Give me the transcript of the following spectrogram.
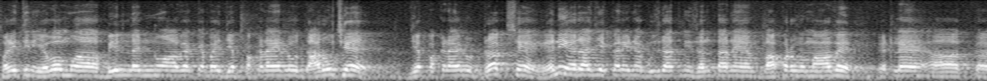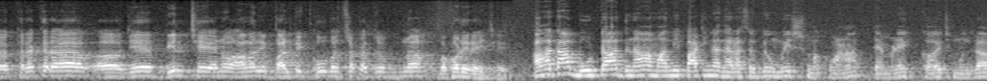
ફરીથી એવો બિલ લઈને આવે કે ભાઈ, જે પકડાયેલું દારૂ છે જે પકડાયેલું ડ્રગ છે, એની હરાજી કરીને ગુજરાતની જનતાને વાપરવામાં આવે એટલે ખરેખર જે બિલ છે, એનો આમ આદમી પાર્ટી ખૂબ જ સખત વખોડી રહી છે. આ હતા બોટાદના આમ આદમી પાર્ટીના ધારાસભ્ય ઉમેશ મકવાણા. તેમણે કચ્છ મુન્દ્રા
